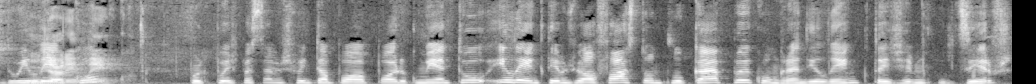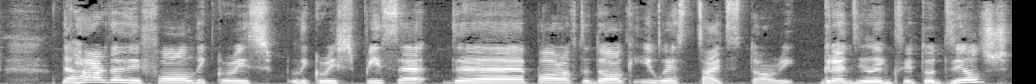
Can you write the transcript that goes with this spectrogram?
do elenco, elenco, porque depois passamos então para, para o argumento. Elenco, temos Belfast, Don't Look Up, com um grande elenco, deixem-me dizer-vos. The Harder They Fall, Licorice, Licorice Pizza, The Power of the Dog e West Side Story. Grandes elencos em todos eles.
